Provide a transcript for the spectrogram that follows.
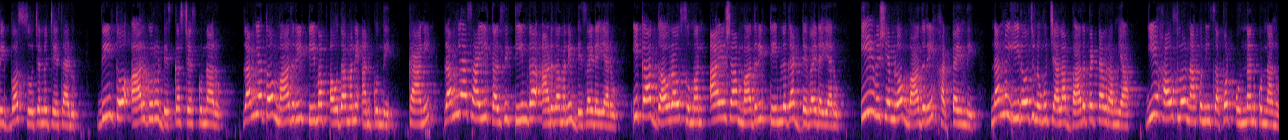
బిగ్ బాస్ సూచనలు చేశాడు. దీంతో ఆరుగురు డిస్కస్ చేసుకున్నారు. రమ్యతో మాధురి టీమప్ అవుదామని అనుకుంది. కానీ రమ్య సాయి కలిసి టీమ్గా ఆడదామని డిసైడ్ అయ్యారు. ఇక గౌరవ్ సుమన్ ఆయేషా మాధురి టీంలుగా డివైడ్ అయ్యారు. ఈ విషయంలో మాధురి హర్ట్ అయింది. నన్ను ఈ రోజు నువ్వు చాలా బాధ పెట్టావు రమ్య. ఈ హౌస్లో నాకు నీ సపోర్ట్ ఉందనుకున్నాను.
